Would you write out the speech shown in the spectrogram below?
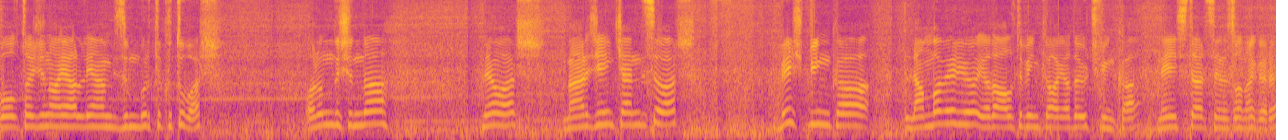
voltajını ayarlayan bir zımbırtı kutu var. Onun dışında ne var? Merceğin kendisi var. 5000K lamba veriyor ya da 6000K ya da 3000K ne isterseniz ona göre.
